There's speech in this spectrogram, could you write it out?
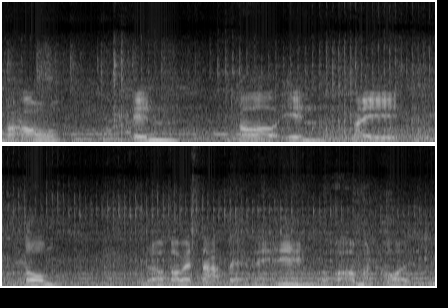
เขาเอาเอ็นเขาเอาเอ็นไปต้ม แล้วก็ไปตากแดดให้แห้ง แล้วก็เอามาทอดอีกที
